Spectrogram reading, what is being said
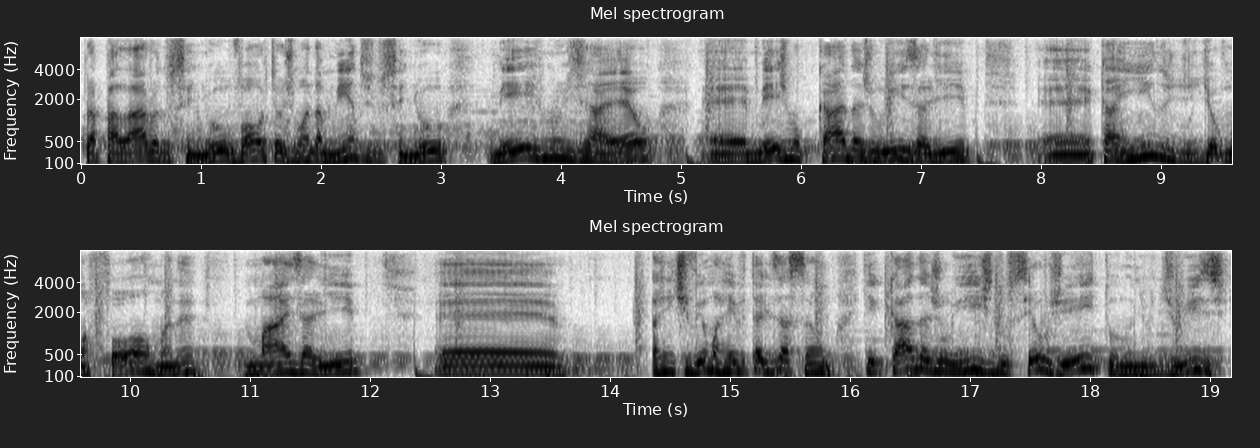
para a palavra do Senhor, volte aos mandamentos do Senhor, mesmo Israel, é, mesmo cada juiz ali é, caindo de, de, alguma forma, né? mas ali é, a gente vê uma revitalização. E cada juiz do seu jeito no livro de juízes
